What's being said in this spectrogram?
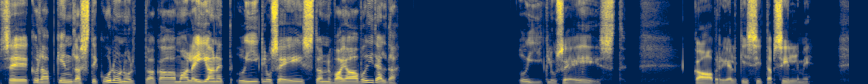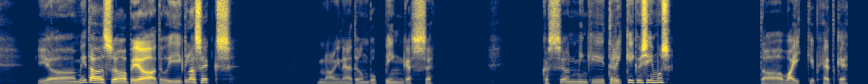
see kõlab kindlasti kulunult, aga ma leian, et õigluse eest on vaja võidelda. õigluse eest Gabriel kissitab silmi ja mida sa pead õiglaseks? naine tõmbub pingesse. kas see on mingi trikiküsimus? ta vaikib hetke.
